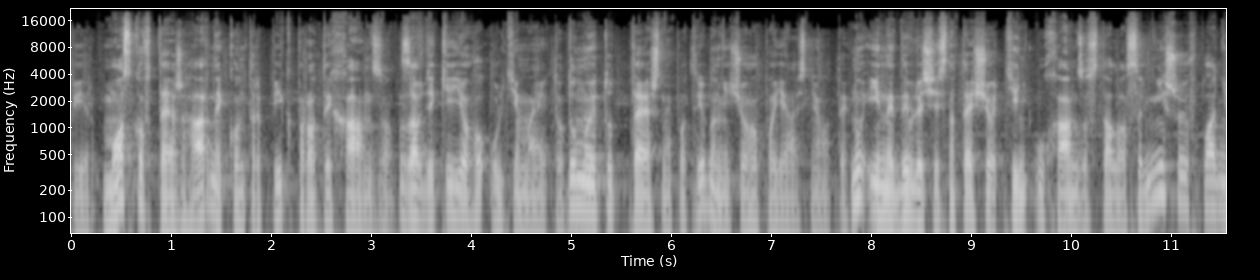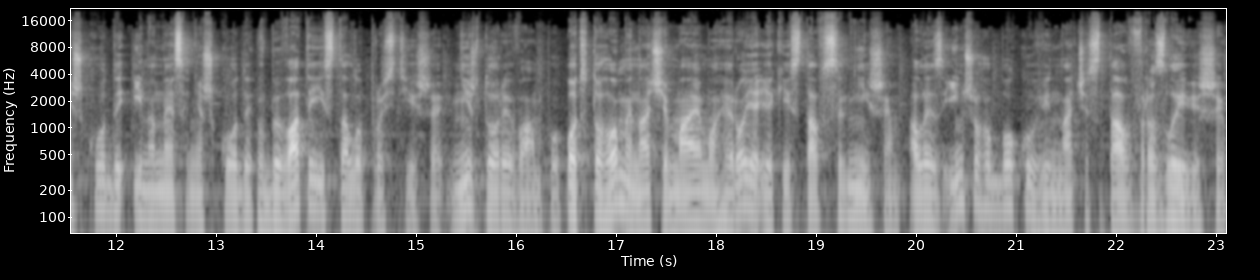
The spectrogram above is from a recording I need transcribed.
пір. Москов теж гарний контрпік проти Ханзо, завдяки його ультімейту. Думаю, тут теж не потрібно нічого пояснювати. Ну і не дивлячись на те, що тінь у Ханзо стала сильнішою в плані шкоди і нанесення шкоди, вбивати її стало простіше, ніж до ревампу. От того ми наче маємо героя, який став сильнішим, але з іншого боку, він наче став вразливішим.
